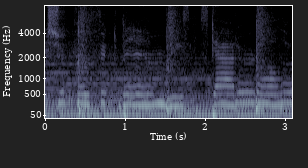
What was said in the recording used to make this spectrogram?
picture perfect memories scattered all around.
